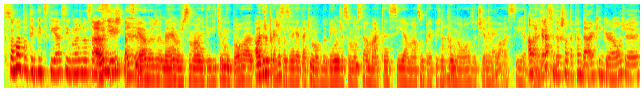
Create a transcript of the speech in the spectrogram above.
som ma to typicky asi možno sa asi, hodíš. Asi áno, že neviem, že som mala niekedy temný pohľad. Ale akože prešla som si nejakým takým obdobím, že som nosila martensy a mala som prepichnutý Aha. nos a čierne okay. vlasy. A Ale tak. teraz si došla taká darky girl, že...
